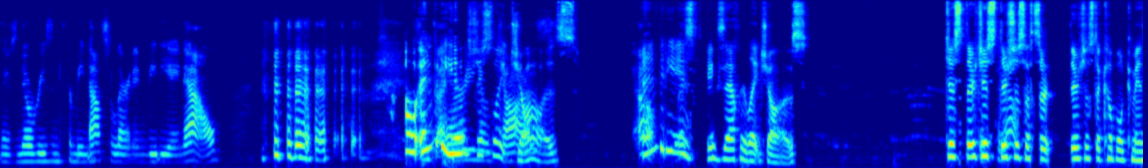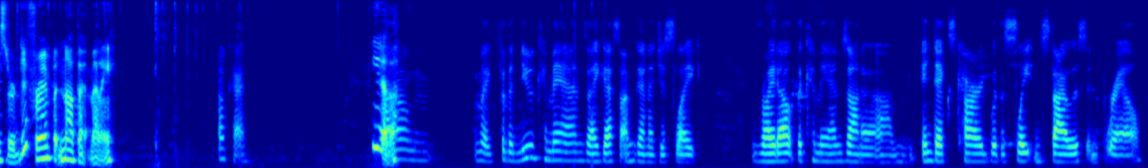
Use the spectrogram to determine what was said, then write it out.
there's no reason for me not to learn NVDA now. Oh, NVDA is just like Jaws. Jaws. Oh, NVDA is exactly like Jaws. Just there's just there's just a there's just a couple of commands that are different, but not that many. okay. Yeah. Um, like for the new commands, I guess I'm gonna just like write out the commands on a um, index card with a slate and stylus and braille.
